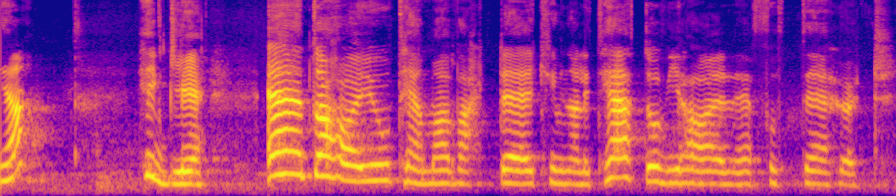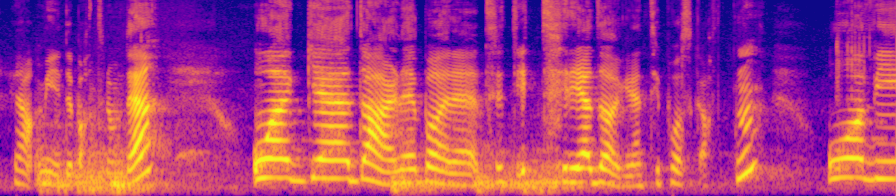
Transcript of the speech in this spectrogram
Ja, hyggelig. Eh, da har jo temaet vært eh, kriminalitet, og vi har eh, fått hørt ja, mye debatter om det. Og da er det bare 33 dager igjen til påskeaften. Og vi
